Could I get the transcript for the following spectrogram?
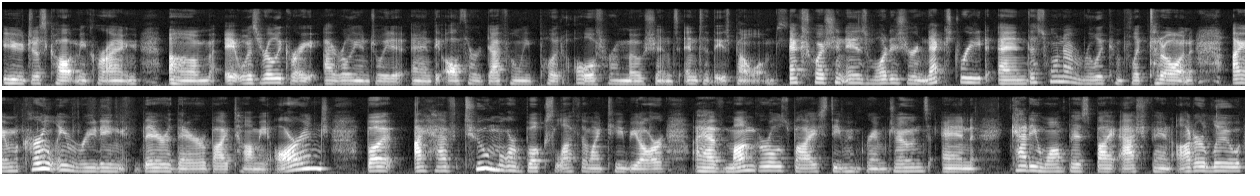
you just caught me crying. Um, it was really great. I really enjoyed it and the author definitely put all of her emotions into these poems. Next question is what is your next read? And this one I'm really conflicted on. I am currently reading There There by Tommy Orange, but I have two more books left on my TBR. I have Mongrels by Stephen Graham Jones and Cattywampus by Ash Van Otterloo.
